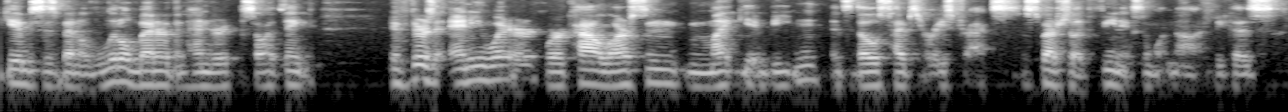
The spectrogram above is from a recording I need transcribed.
Gibbs has been a little better than Hendrick. So I think if there's anywhere where Kyle Larson might get beaten, it's those types of racetracks, especially like Phoenix and whatnot, because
